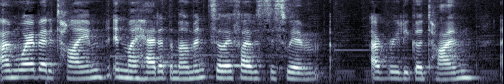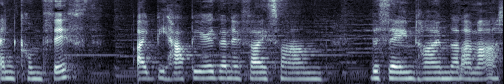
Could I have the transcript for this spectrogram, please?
I'm more about a time in my head at the moment, so if I was to swim a really good time and come fifth, I'd be happier than if I swam the same time that I'm at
